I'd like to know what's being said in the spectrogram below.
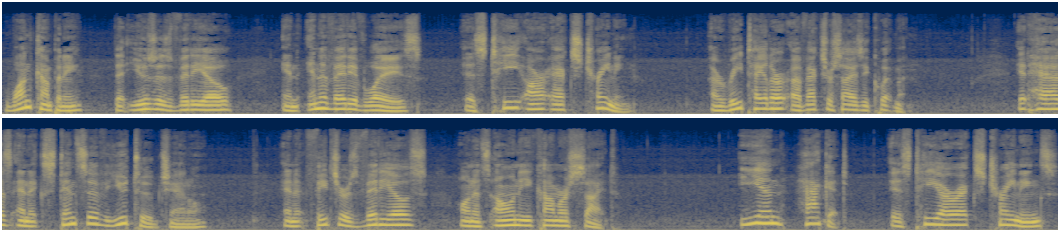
One company that uses video in innovative ways is TRX Training, a retailer of exercise equipment. It has an extensive YouTube channel and it features videos on its own e-commerce site. Ian Hackett is TRX Training's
